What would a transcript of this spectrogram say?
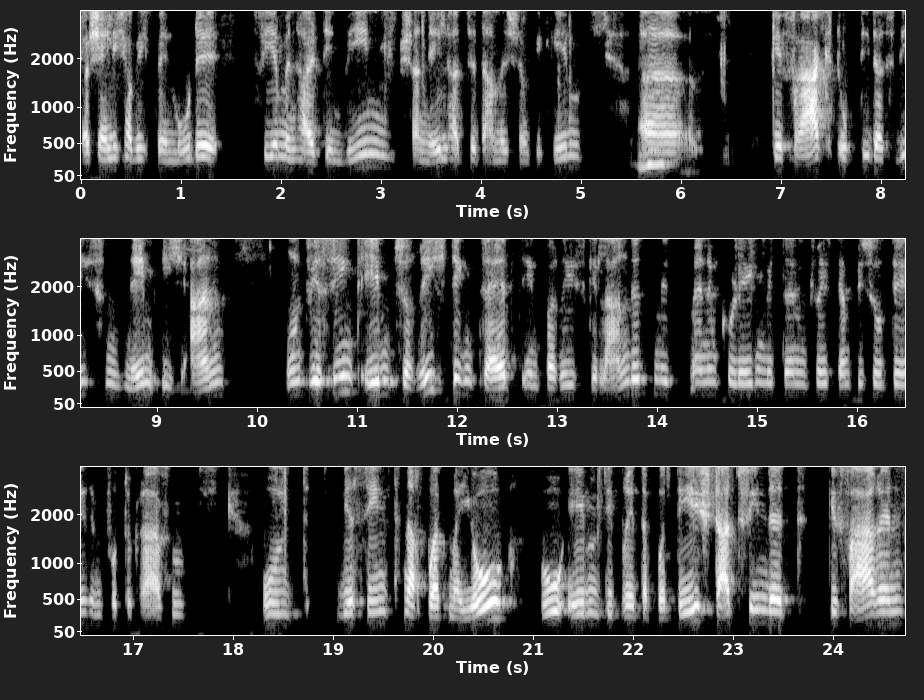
wahrscheinlich habe ich bei Modefirmen halt in Wien, Chanel hat es ja damals schon gegeben, mhm. äh, gefragt, ob die das wissen, nehme ich an. Und wir sind eben zur richtigen Zeit in Paris gelandet mit meinem Kollegen, mit dem Christian Bisutti, dem Fotografen. Und wir sind nach Port Maillot wo eben die Pret-à-Porter stattfindet, gefahren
